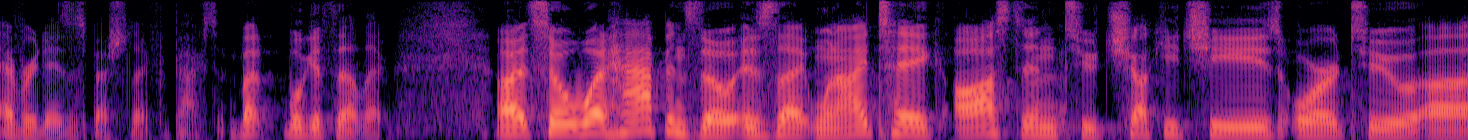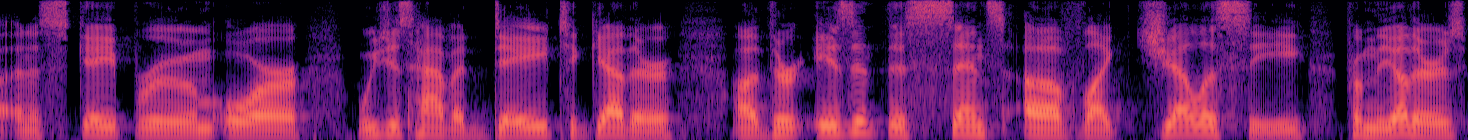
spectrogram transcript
every day is a special day for Paxton. But we'll get to that later. All right, so what happens though is that when I take Austin to Chuck E. Cheese or to uh, an escape room or we just have a day together, uh, there isn't this sense of like jealousy from the others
